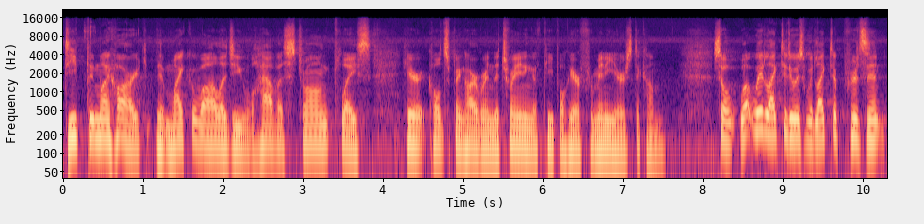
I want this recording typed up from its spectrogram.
deep in my heart that microbiology will have a strong place here at Cold Spring Harbor in the training of people here for many years to come. So, what we'd like to do is we'd like to present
